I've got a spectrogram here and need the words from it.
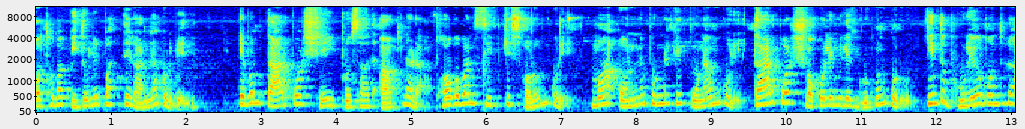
অথবা পিতলের পাত্রে রান্না করবেন। এবং তারপর সেই প্রসাদ আপনারা ভগবান শিবকে স্মরণ করে, মা অন্নপূর্ণাকে প্রণাম করে তারপর সকলে মিলে গ্রহণ করুন। কিন্তু ভুলেও বন্ধুরা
